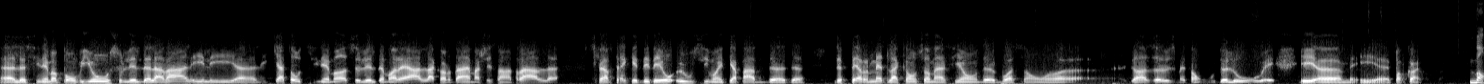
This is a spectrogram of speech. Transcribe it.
le cinéma Pontvio sur l'île de Laval et les, les quatre autres cinémas sur l'île de Montréal, Lacordaire, Marché Central, Tech et DDO, eux aussi vont être capables de, de, permettre la consommation de boissons euh, gazeuses, mettons, ou de l'eau et, et, euh, euh, popcorn. Bon,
